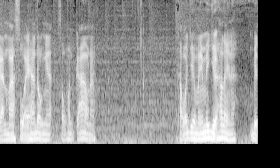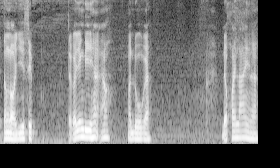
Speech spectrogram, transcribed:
กันมาสวยฮะดอกเนี้ย2009นเก้านะถามว่าเยอะไหมไม่เยอะเท่าไหร่นะ bet ตั้งร้อยยี่สิบแต่ก็ยังดีฮะเอามาดูกัน เดี๋ยวค่อยไล่นะ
